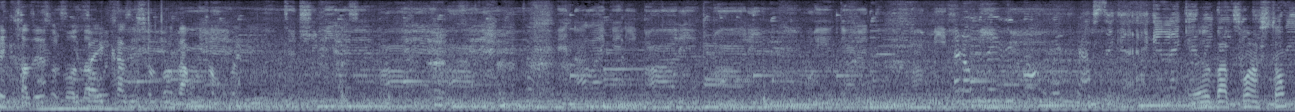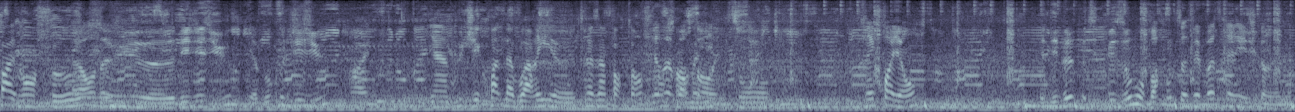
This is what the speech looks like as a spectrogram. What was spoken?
Écrasé sur le bord et de la pas route. écrasé sur le bord de la route en Roumanie. Bah, pour l'instant, pas grand chose. Alors on a vu euh, des Jésus, il y a beaucoup de Jésus, Il y a un budget croix de la voirie euh, très important. très pense, important. Ils sont très croyants. Il y a des belles petites maisons, bon par contre ça fait pas très riche quand même.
